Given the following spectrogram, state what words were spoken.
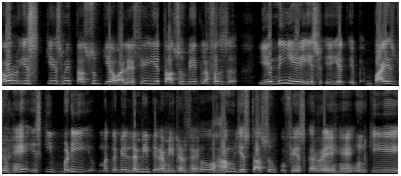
और इस केस में तासुब के हवाले से ये तासुब एक लफ्ज़ ये नहीं है इस ये बाइस जो हैं इसकी बड़ी मतलब ये लंबी पैरामीटर्स है। तो हम जिस तासुब को फेस कर रहे हैं उनकी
